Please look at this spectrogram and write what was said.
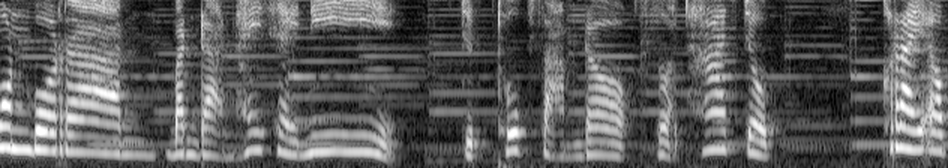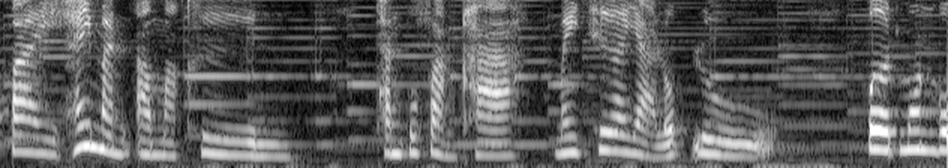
มนโบราณบันดาลให้ใช้หนี้จุดทูบสามดอกสวดห้าจบ ใครเอาไปให้มันเอามาคืน ท่านผู้ฟังคะไม่เชื่ออย่าลบหลู่เปิดมนโบ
